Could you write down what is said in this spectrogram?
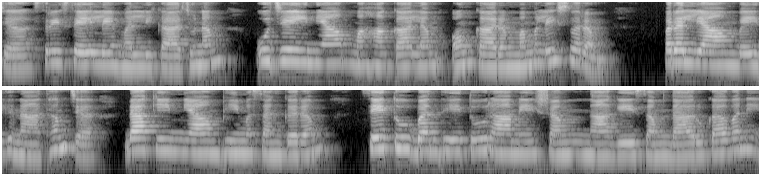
ચ શ્રીશૈલે મલ્લિકાર્જુનમ, ઉજ્જૈન્યામ મહાકાલમ, ઓમકારમ મમલેશ્વરમ, પરલ્યામ વૈદ્યનાથમ ચ ડાકિન્યામ ભીમશંકરમ સેતુબંધે તુ રામેશમ, નાગેશમ દારુકાવને,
